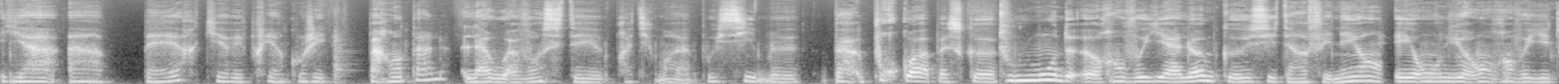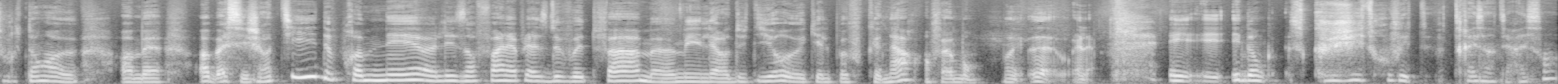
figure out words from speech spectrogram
Il y a un qui avait pris un congé parental, là où avant c'était pratiquement impossible. Bah, pourquoi? Parce que tout le monde euh, renvoyait à l'homme que c'était un fainéant et on lui renvoyait tout le temps euh, oh ben, oh ben c'est gentil de promener euh, les enfants à la place de votre femme, mais l'air de dire quel pauvre connard. Enfin bon, voilà. Et donc ce que j'ai trouvé très intéressant,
